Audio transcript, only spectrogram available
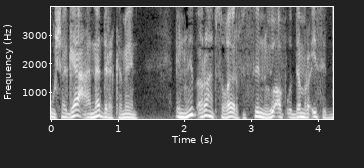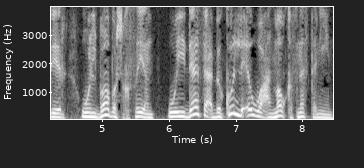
وشجاعة نادرة كمان. إنه يبقى راهب صغير في السن ويقف قدام رئيس الدير والبابا شخصيا ويدافع بكل قوة عن موقف ناس تانيين.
